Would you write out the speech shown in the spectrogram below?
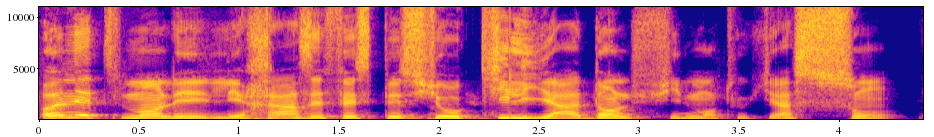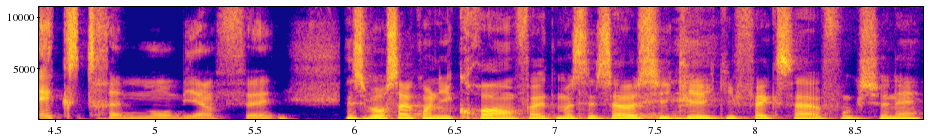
honnêtement, les, les rares effets spéciaux qu'il y a dans le film, en tout cas, sont extrêmement bien faits. Et c'est pour ça qu'on y croit en fait. Moi, c'est ça aussi qui, qui fait que ça a fonctionné.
